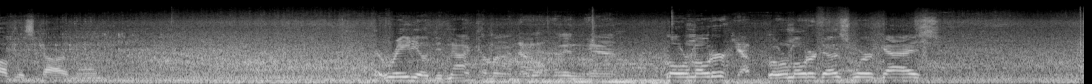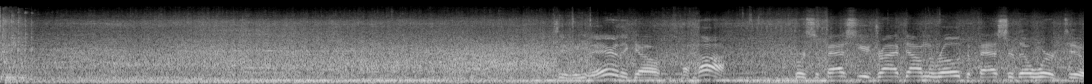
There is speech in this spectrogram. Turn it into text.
Love this car, man. That radio did not come on. No. I didn't, yeah. Lower motor? Yep. Lower motor does work, guys. See, there they go. Aha. Of course, the faster you drive down the road, the faster they'll work too.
